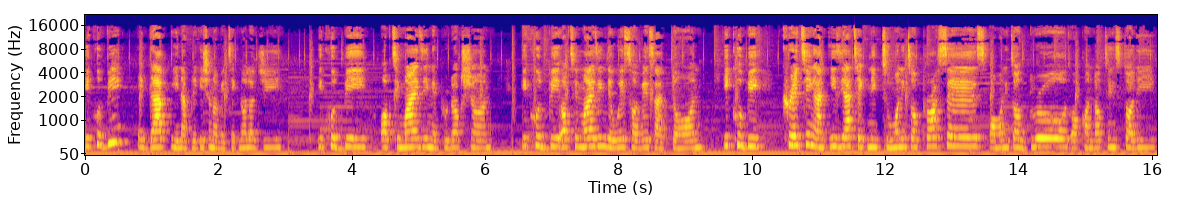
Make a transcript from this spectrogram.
It could be a gap in application of a technology. It could be optimizing a production. It could be optimizing the way surveys are done. It could be creating an easier technique to monitor process or monitor growth or conducting study.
